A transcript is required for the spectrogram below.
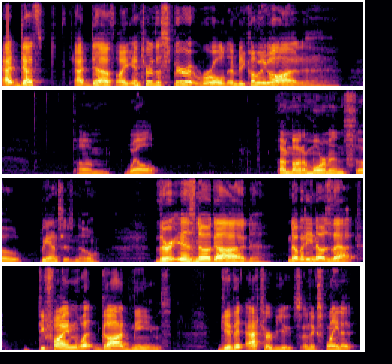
At death at death, I enter the spirit world and become a god. Um, well, I'm not a Mormon, so the answer is no. There is no God. Nobody knows that. Define what God means. Give it attributes and explain it.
